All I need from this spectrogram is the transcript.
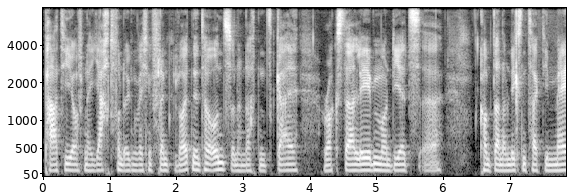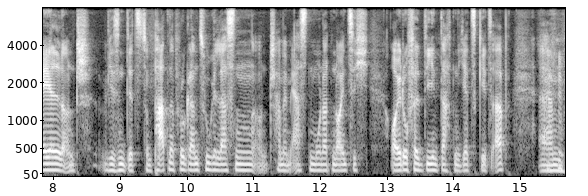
Party auf einer Yacht von irgendwelchen fremden Leuten hinter uns und dann dachten uns, geil, Rockstar-Leben und jetzt äh, kommt dann am nächsten Tag die Mail und wir sind jetzt zum Partnerprogramm zugelassen und haben im ersten Monat 90 Euro verdient, dachten, jetzt geht's ab. Ähm,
